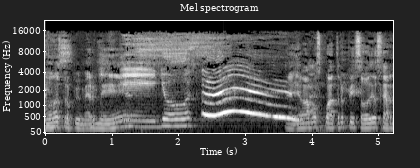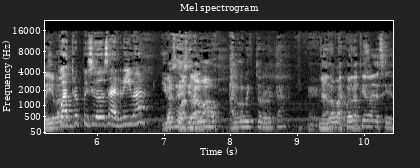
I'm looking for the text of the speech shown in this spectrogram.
traemos. nuestro primer mes. eh, yo Ya llevamos cuatro episodios arriba. cuatro episodios arriba ¿Ibas a decir algo, abajo. algo, Víctor, ahorita? Eh, Ya no me acuerdo qué iba a decir.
